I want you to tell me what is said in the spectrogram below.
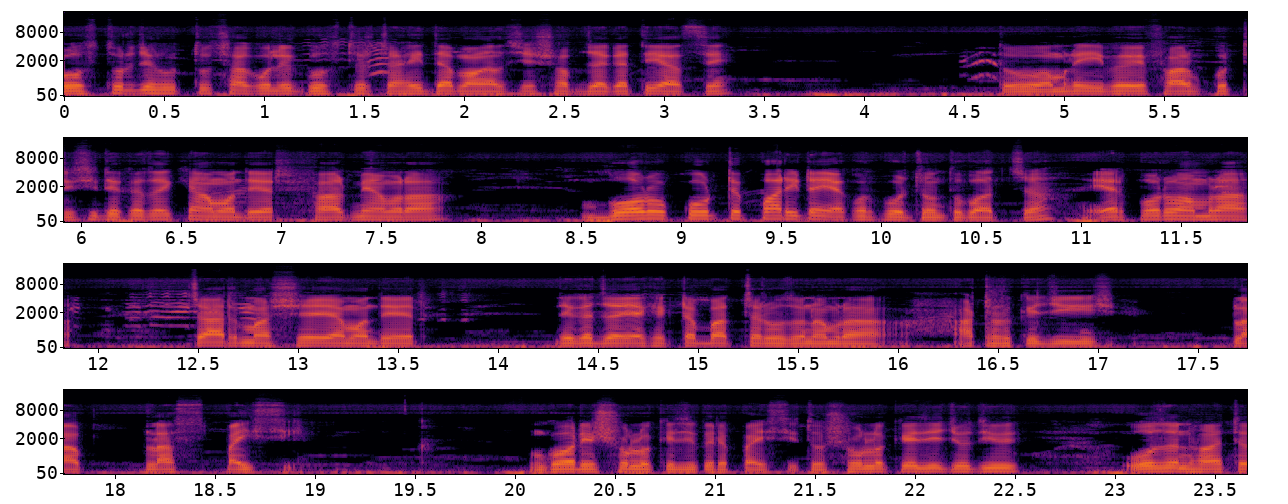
গোস্তর যেহেতু ছাগলের গোস্তর চাহিদা বাংলাদেশের সব জায়গাতেই আছে। তো আমরা এইভাবে ফার্ম করতেছি। দেখা যায় কি আমাদের ফার্মে আমরা বড় করতে পারি নাই এখন পর্যন্ত বাচ্চা। এরপরও আমরা চার মাসে আমাদের দেখা যায় এক একটা বাচ্চার ওজন আমরা আঠারো কেজি প্লাস পাইছি। গড়ে ষোলো কেজি করে পাইছি। তো ষোলো কেজি যদি ওজন হয়, তো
